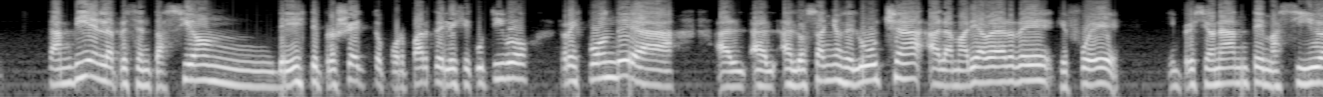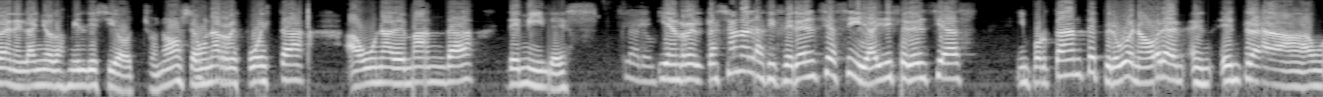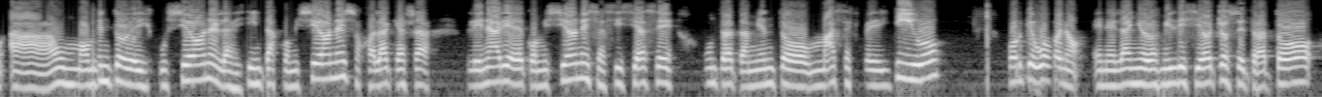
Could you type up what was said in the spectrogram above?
también la presentación de este proyecto por parte del Ejecutivo responde a, a los años de lucha, a la marea verde que fue impresionante, masiva en el año 2018, ¿no? O sea, una respuesta a una demanda de miles. Claro. Y en relación a las diferencias, sí, hay diferencias importantes, pero bueno, ahora en- en- entra a, un- a un momento de discusión en las distintas comisiones, ojalá que haya plenaria de comisiones, así se hace un tratamiento más expeditivo, porque bueno, en el año 2018 se trató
